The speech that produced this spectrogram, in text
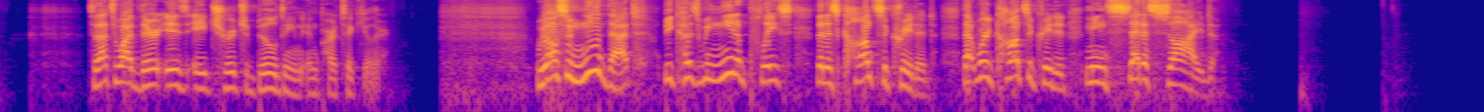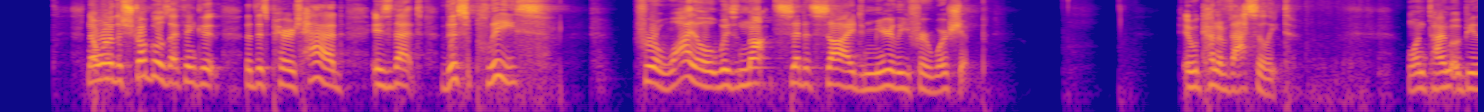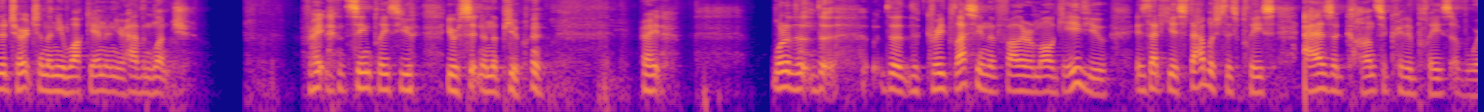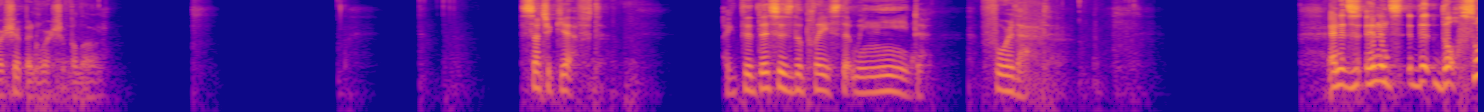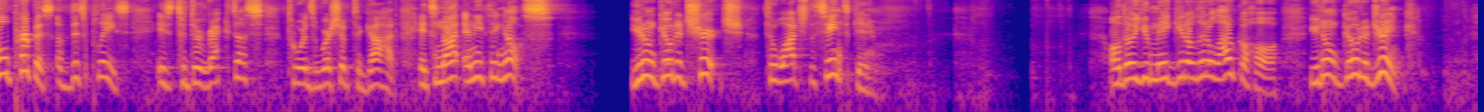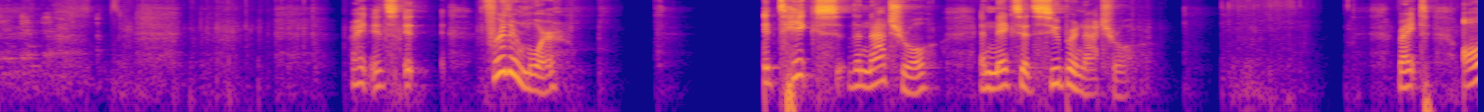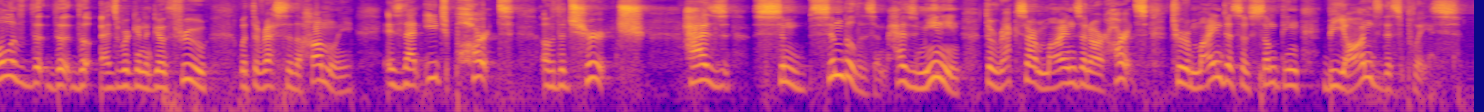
So, that's why there is a church building in particular. We also need that because we need a place that is consecrated. That word consecrated means set aside. Now, one of the struggles I think that, that this parish had is that this place, for a while, was not set aside merely for worship. It would kind of vacillate. One time it would be the church, and then you walk in and you're having lunch. Right? Same place you, you were sitting in the pew. right? One of the, the, the, the, great blessing that Father Amal gave you is that he established this place as a consecrated place of worship and worship alone. Such a gift. Like that this is the place that we need for that. And it's, and it's the, the sole purpose of this place is to direct us towards worship to God. It's not anything else. You don't go to church to watch the Saints game. Although you may get a little alcohol, you don't go to drink. right? It's it, furthermore, it takes the natural and makes it supernatural. Right? All of the, the, the as we're going to go through with the rest of the homily, is that each part of the church has some symbolism, has meaning, directs our minds and our hearts to remind us of something beyond this place.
